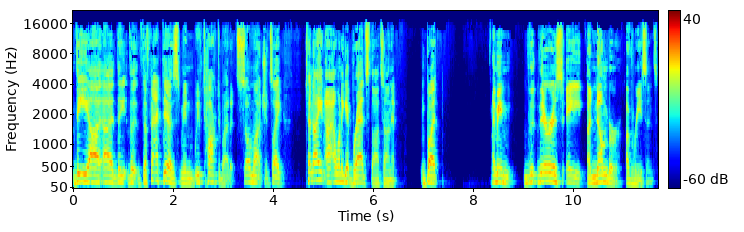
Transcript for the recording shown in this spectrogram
the uh, uh, the the the fact is, I mean we've talked about it so much. It's like tonight I, I want to get Brad's thoughts on it, but I mean th- there is a a number of reasons.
